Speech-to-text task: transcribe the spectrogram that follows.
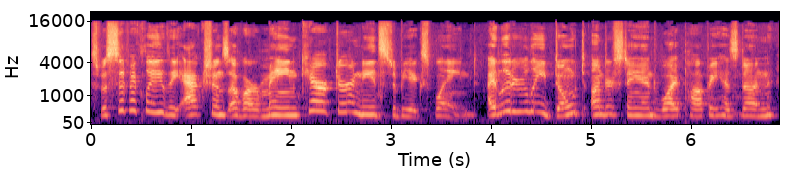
Specifically, the actions of our main character needs to be explained. I literally don't understand why Poppy has done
